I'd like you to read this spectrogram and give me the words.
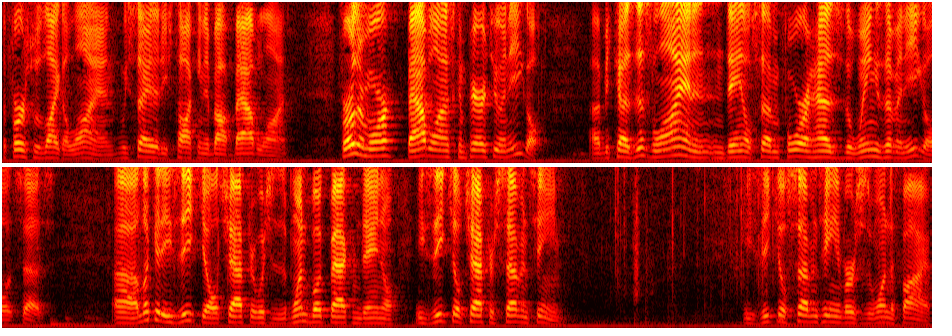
the first was like a lion, we say that he's talking about Babylon. Furthermore, Babylon is compared to an eagle, uh, because this lion in, in Daniel 7, 4 has the wings of an eagle, it says. Uh, look at Ezekiel chapter, which is one book back from Daniel, Ezekiel chapter 17. Ezekiel 17, verses 1 to 5.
